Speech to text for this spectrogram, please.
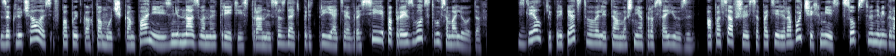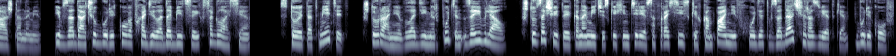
заключалась в попытках помочь компании из неназванной третьей страны создать предприятие в России по производству самолетов. Сделки препятствовали тамошние профсоюзы, опасавшиеся потери рабочих мест собственными гражданами, и в задачу Бурякова входило добиться их согласия. Стоит отметить, что ранее Владимир Путин заявлял, что защита экономических интересов российских компаний входит в задачи разведки. Буряков,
